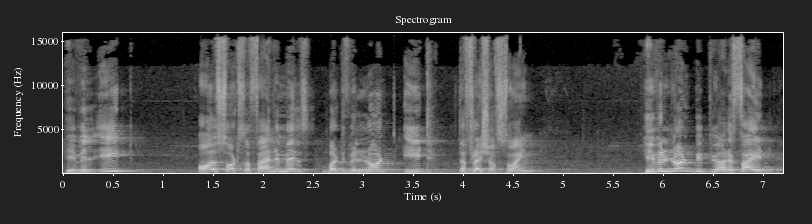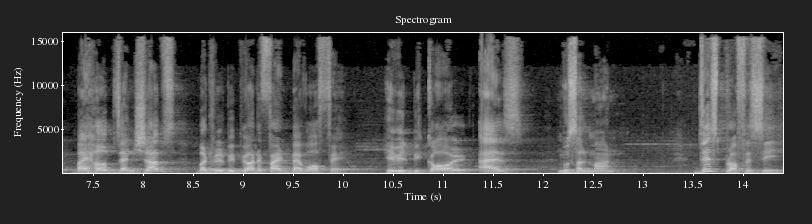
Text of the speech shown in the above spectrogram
He will eat all sorts of animals, but will not eat the flesh of swine. He will not be purified by herbs and shrubs, but will be purified by warfare. He will be called as Musalman. This prophecy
